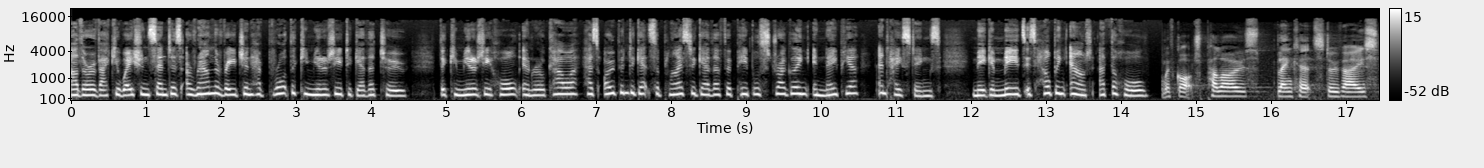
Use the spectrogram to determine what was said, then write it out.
Other evacuation centres around the region have brought the community together too. The community hall in Rukawa has opened to get supplies together for people struggling in Napier and Hastings. Megan Meads is helping out at the hall. We've got pillows, blankets, duvets,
